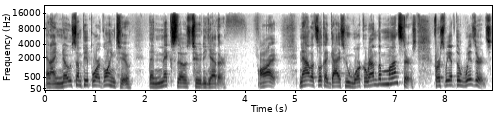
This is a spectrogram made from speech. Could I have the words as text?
and I know some people are going to, then mix those two together. All right, now let's look at guys who work around the monsters. First, we have the wizards.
